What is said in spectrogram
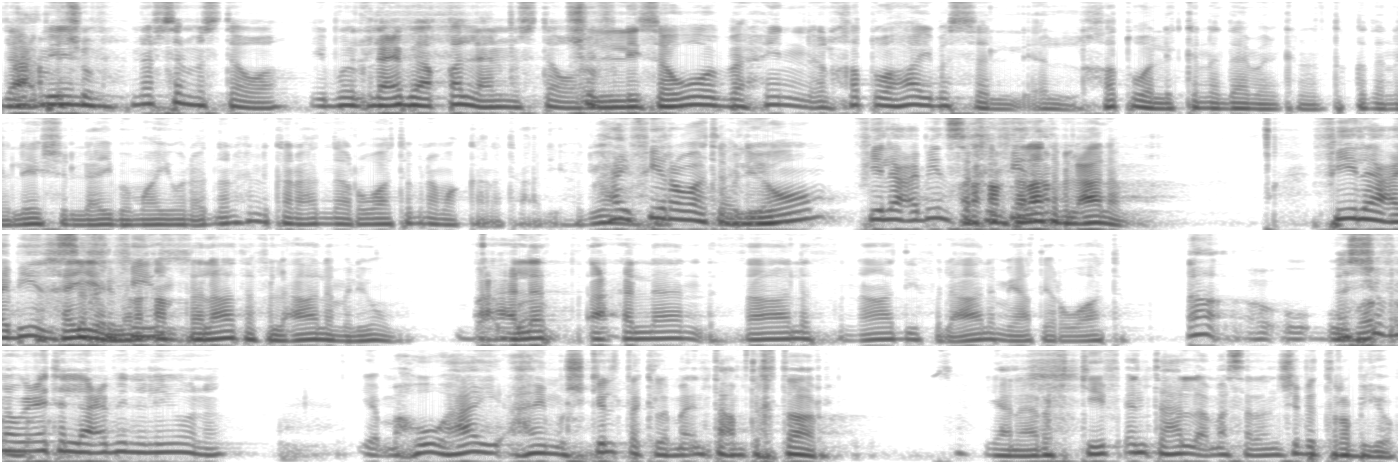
لاعبين شوف. نفس المستوى. يبغوا لك لعيبة أقل عن المستوى. شوف. اللي سووه الحين الخطوة هاي بس ال- الخطوة اللي كنا دائما كنا ننتقد إنه ليش اللعيبة ما يجون عندنا؟ نحن كان عندنا رواتبنا ما كانت عالية. اليوم هاي في رواتب اليوم. اليوم في لاعبين رقم ثلاثة عم- في العالم. في لاعبين تخيل سخيفين. رقم ثلاثة في العالم اليوم. اعلى اعلى ثالث نادي في العالم يعطي رواتب. آه. و- و- بس شوف نوعية اللاعبين اللي يجونا. يا ما هو هاي هاي مشكلتك لما أنت عم تختار. يعني عرفت كيف؟ أنت هلأ مثلا جبت ربيو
